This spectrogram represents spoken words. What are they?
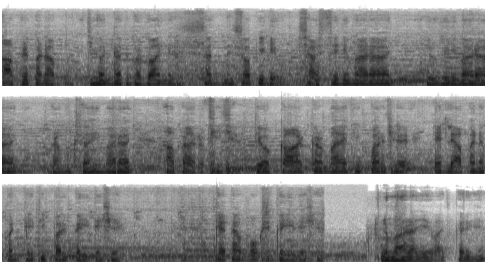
આપણે પણ આપણું જીવન રથ ભગવાનને, સંતને સોંપી દેવું. શાસ્ત્રીજી મહારાજ, યોગીજી મહારાજ, પ્રમુખ સ્વામી મહારાજ આપણા રથી છે. તેઓ કાળક્રમ માયાથી પર છે, એટલે આપણને પણ તેથી પર કરી દેશે. કહેતા મોક્ષ કરી દેશે. મહારાજે વાત કરી છે.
